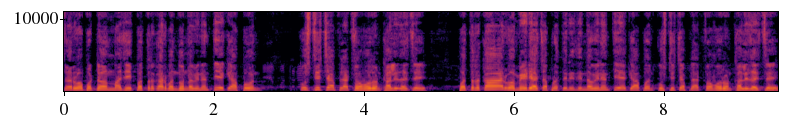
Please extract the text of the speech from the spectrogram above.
सर्वप्रथम माझी पत्रकार बंधूंना विनंती आहे की आपण कुस्तीच्या प्लॅटफॉर्मवरून खाली जायचंय. पत्रकार व मीडियाच्या प्रतिनिधींना विनंती आहे की आपण कुस्तीच्या प्लॅटफॉर्मवरून खाली जायचंय.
